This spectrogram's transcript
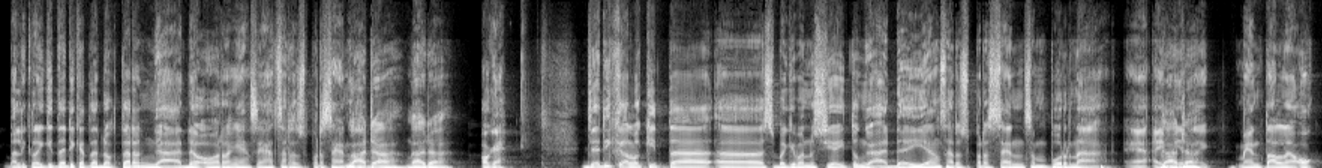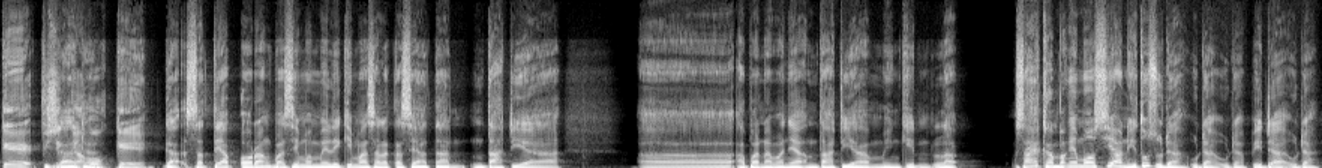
balik lagi tadi kata dokter nggak ada orang yang sehat 100%. Gak ada, gak ada. Oke. Jadi kalau kita eh, sebagai manusia itu nggak ada yang 100% sempurna. Eh, I Nggak mean ada. like mentalnya oke, fisiknya Nggak ada. oke. Gak setiap orang pasti memiliki masalah kesehatan. Entah dia eh apa namanya, entah dia mungkin lah, saya gampang emosian itu sudah, udah, udah beda, udah,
